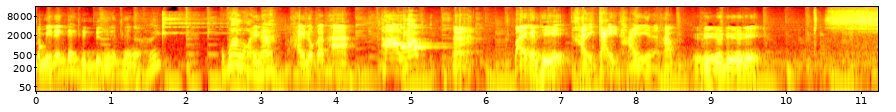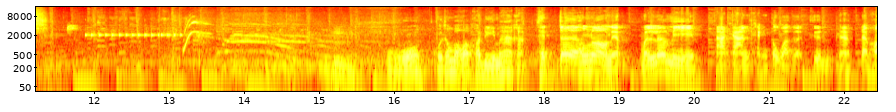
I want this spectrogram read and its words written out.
มันมีเด้งๆ ดึงๆ นิดนึงอะ เฮ้ย ผมว่าอร่อยนะ ไข่นกกระทาทานครับ อะ ไปกันที่ไข่ไก่ไทยนะครับ ดูดิ ดูดิ ดูดิ โอ้โหผมต้องบอกว่าพอดีมากอะเท็กเจอร์ข้างนอกเนี่ย มันเริ่มมีอาการแข็งตัวเกิดขึ้นนะแต่พอ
